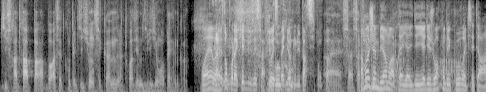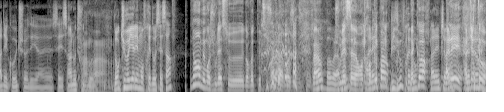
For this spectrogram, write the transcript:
qui se rattrapent par rapport à cette compétition, c'est quand même de la troisième division européenne. Quoi. Ouais, la raison pour laquelle nous, es- Espagnols, nous n'y participons pas. Ouais, ça, ça Ah, moi j'aime bien, moi après, il y, a des- il y a des joueurs qu'on découvre, etc., des coachs, des, euh, c'est un autre Ouais, football. ouais. Donc tu veux y aller, mon Fredo, c'est ça? Non, mais moi je vous laisse euh, dans votre petit jeu là. Moi, je, je- hein, Bon, bah, voilà. je vous laisse euh, entre Allez, copains. Bisous, Fredo. D'accord Allez, ciao. Allez, à Ciao, ciao. bientôt.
